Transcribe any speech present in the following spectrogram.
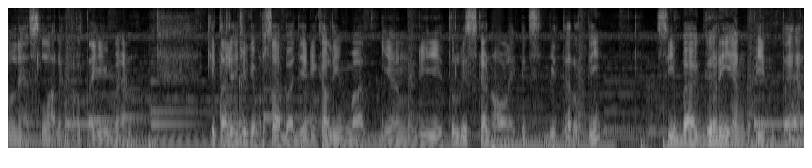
Leslar Entertainment. Kita lihat juga persahabat ya di kalimat yang dituliskan oleh It's Bitter Si bager yang pinter,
